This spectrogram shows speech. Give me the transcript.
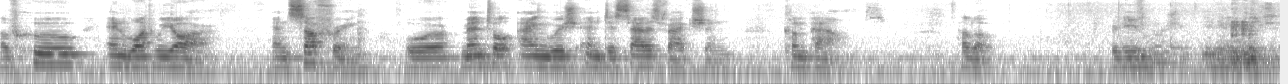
of who and what we are, and suffering or mental anguish and dissatisfaction compounds. Hello. Good evening.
